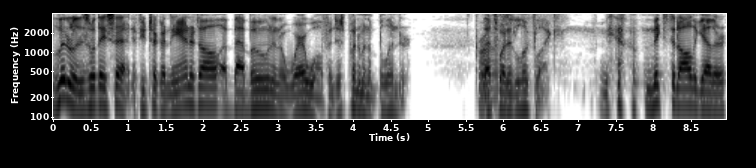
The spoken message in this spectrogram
Literally, this is what they said. If you took a Neanderthal, a baboon, and a werewolf and just put them in a blender, that's what it looked like. Mixed it all together,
